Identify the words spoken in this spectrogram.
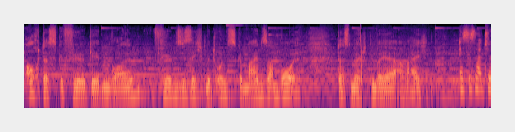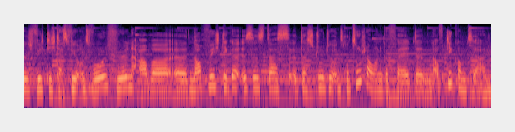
auch das Gefühl geben wollen, fühlen sie sich mit uns gemeinsam wohl. Das möchten wir ja erreichen. Es ist natürlich wichtig, dass wir uns wohlfühlen, aber äh, noch wichtiger ist es, dass das Studio unseren Zuschauern gefällt, denn auf die kommt es ja an.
